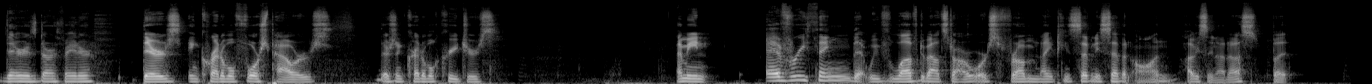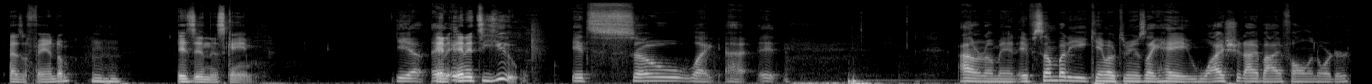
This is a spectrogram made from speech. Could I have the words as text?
There is Darth Vader. There's incredible force powers. There's incredible creatures. I mean, everything that we've loved about Star Wars from 1977 on, obviously not us, but as a fandom, is in this game. Yeah, And, it- and it's you. it's so like uh, it i don't know man if somebody came up to me and was like hey why should i buy fallen order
